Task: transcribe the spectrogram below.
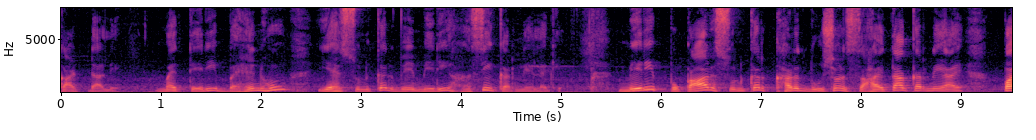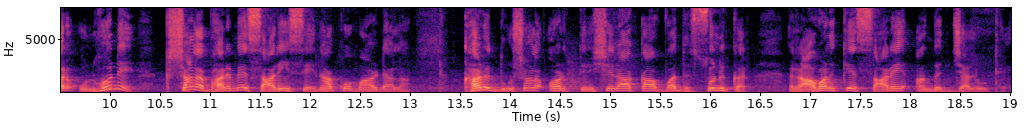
काट डाले। मैं तेरी बहन हूँ, यह सुनकर वे मेरी हँसी करने लगे। मेरी पुकार सुनकर खर दूषण सहायता करने आए, पर उन्होंने क्षण भर में सारी सेना को मार डाला। खर दूषण और त्रिशिरा का वध सुनकर रावण के सारे अंग जल उठे।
